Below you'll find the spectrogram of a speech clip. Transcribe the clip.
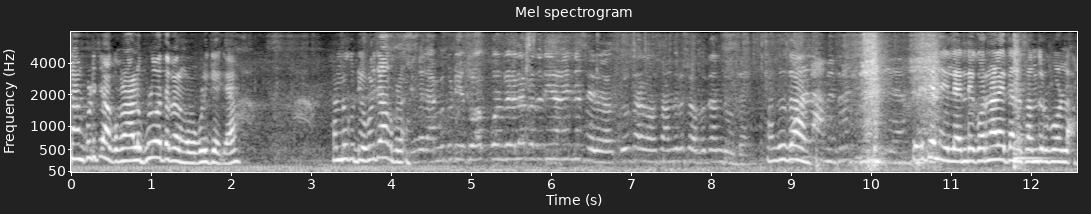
நான் குளிச்சா அப்புறம் நாலு புழுவத்தை பாருங்க குளிக்க தம்பி குட்டியை குளிச்சா விட்டேன். அதுதான். பிரச்சனை இல்லை. ஒரு நாளே தானே சந்தூர் போடலாம்.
